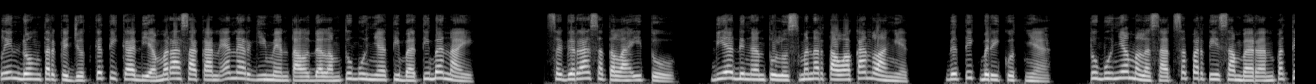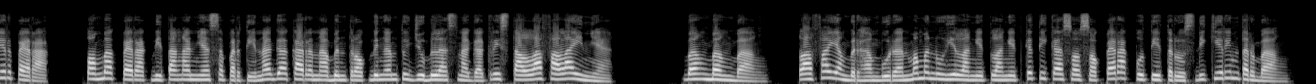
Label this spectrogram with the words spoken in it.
Lindong terkejut ketika dia merasakan energi mental dalam tubuhnya tiba-tiba naik. Segera setelah itu, dia dengan tulus menertawakan langit. Detik berikutnya, Tubuhnya melesat seperti sambaran petir perak. Tombak perak di tangannya seperti naga karena bentrok dengan 17 naga kristal lava lainnya. Bang bang bang. Lava yang berhamburan memenuhi langit-langit ketika sosok perak putih terus dikirim terbang.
